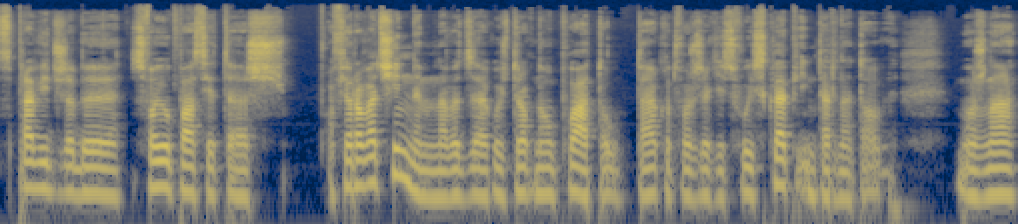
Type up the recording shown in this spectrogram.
sprawić, żeby swoją pasję też ofiarować innym, nawet za jakąś drobną płatą, tak? Otworzyć jakiś swój sklep internetowy. Można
